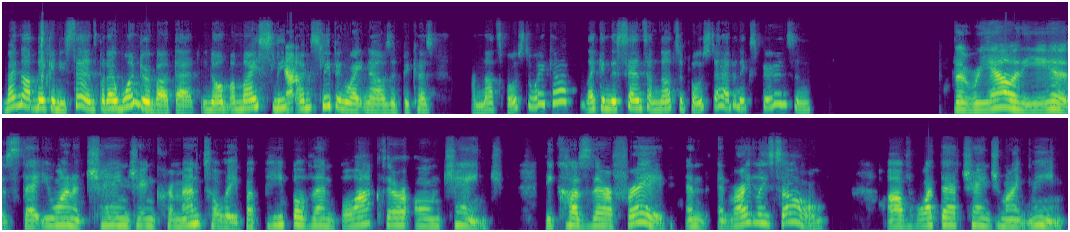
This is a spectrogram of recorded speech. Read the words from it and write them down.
might not make any sense but i wonder about that. You know my sleep yeah. i'm sleeping right now is it because i'm not supposed to wake up? Like in the sense i'm not supposed to have an experience and the reality is that you want to change incrementally but people then block their own change because they're afraid and and rightly so of what that change might mean.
